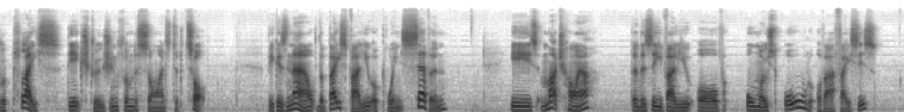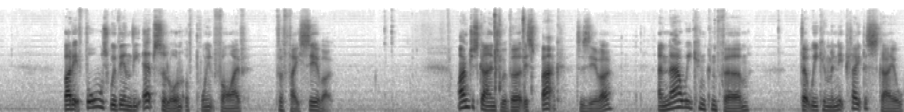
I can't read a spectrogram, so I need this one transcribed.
replace the extrusion from the sides to the top. Because now the base value of 0.7 is much higher than the z value of almost all of our faces, but it falls within the epsilon of 0.5 for face 0. I'm just going to revert this back to 0, and now we can confirm that we can manipulate the scale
